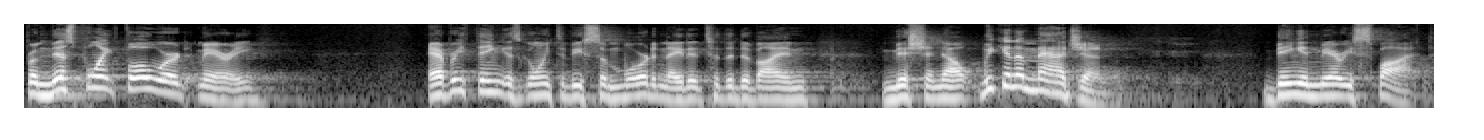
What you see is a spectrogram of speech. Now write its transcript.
From this point forward, Mary, everything is going to be subordinated to the divine mission. Now, we can imagine being in Mary's spot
